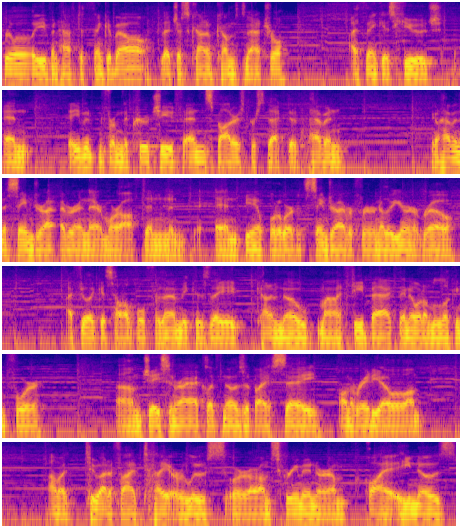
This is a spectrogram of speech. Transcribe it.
really even have to think about that just kind of comes natural i think is huge and even from the crew chief and spotters perspective having you know having the same driver in there more often and and being able to work with the same driver for another year in a row I feel like it's helpful for them because they kind of know my feedback. They know what I'm looking for. Um, Jason Ratcliffe knows if I say on the radio I'm I'm a two out of five tight or loose, or I'm screaming or I'm quiet. He knows,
